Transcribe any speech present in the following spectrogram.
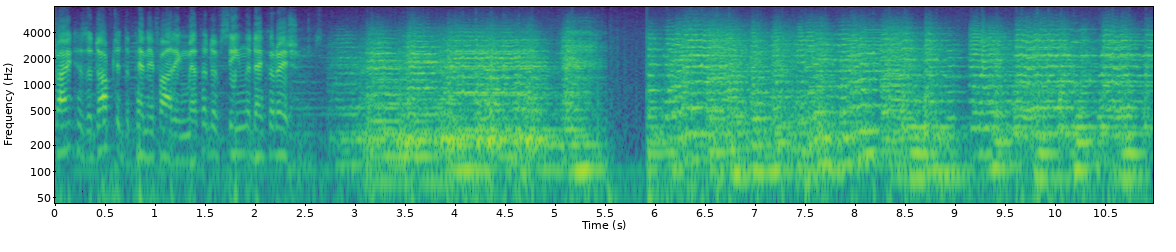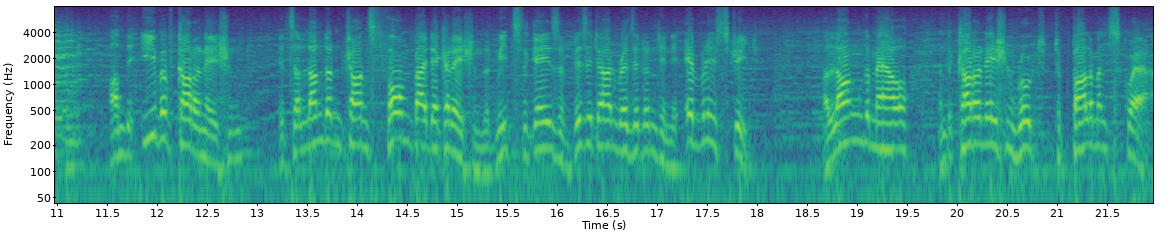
Has adopted the penny farthing method of seeing the decorations. On the eve of coronation, it's a London transformed by decoration that meets the gaze of visitor and resident in every street, along the Mall and the coronation route to Parliament Square.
